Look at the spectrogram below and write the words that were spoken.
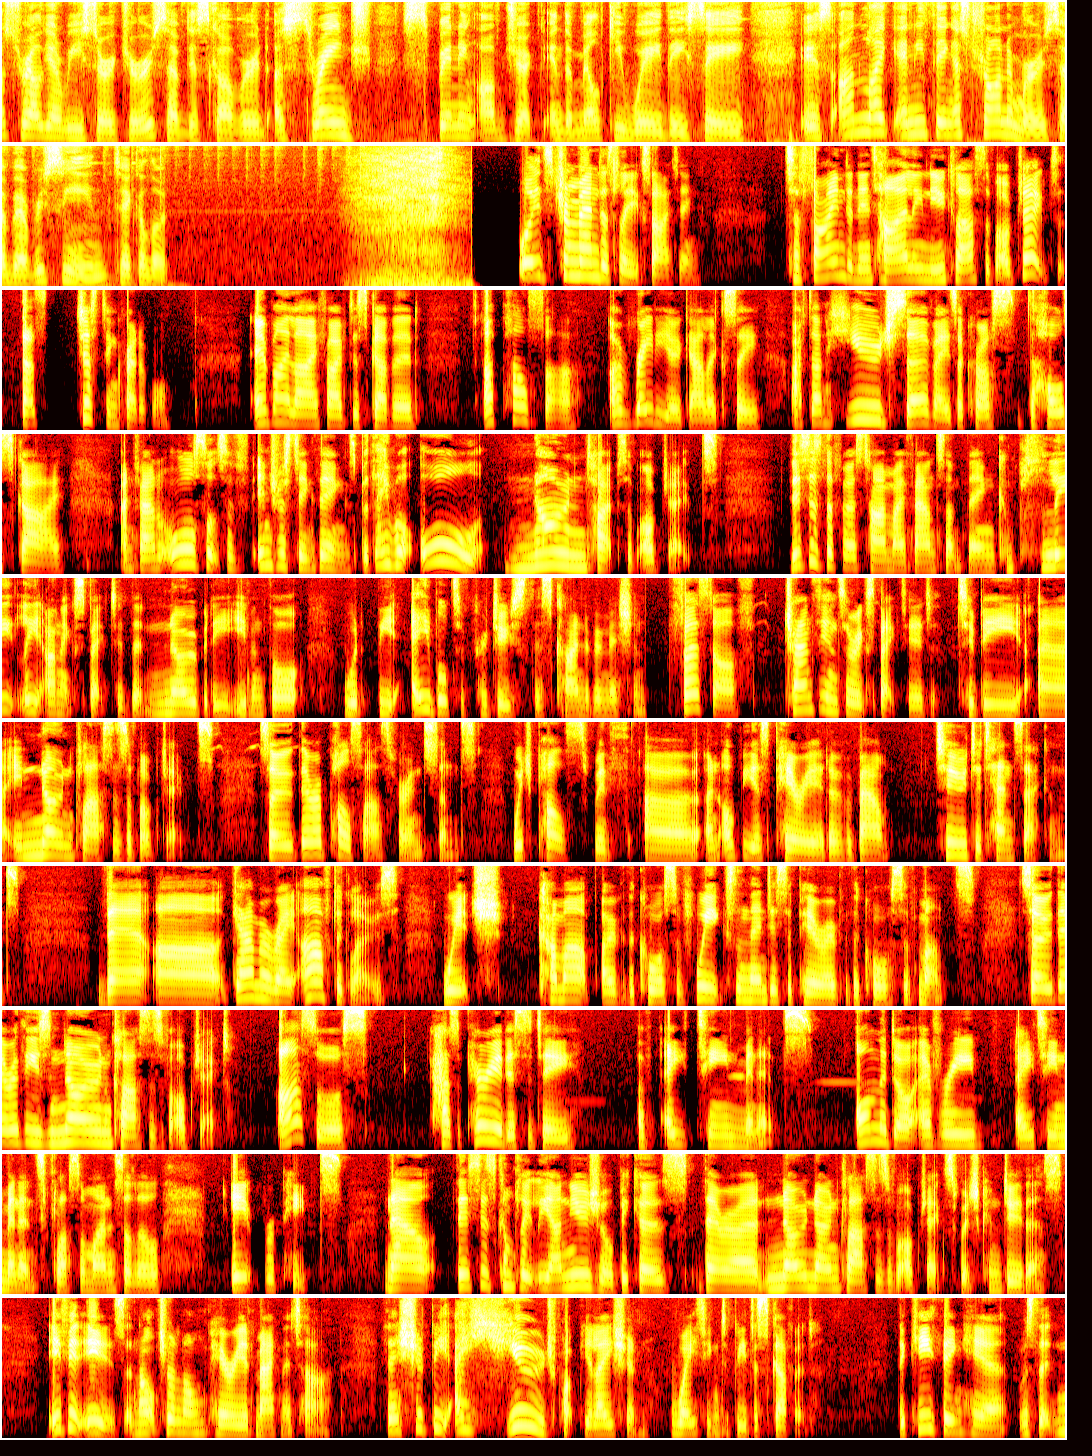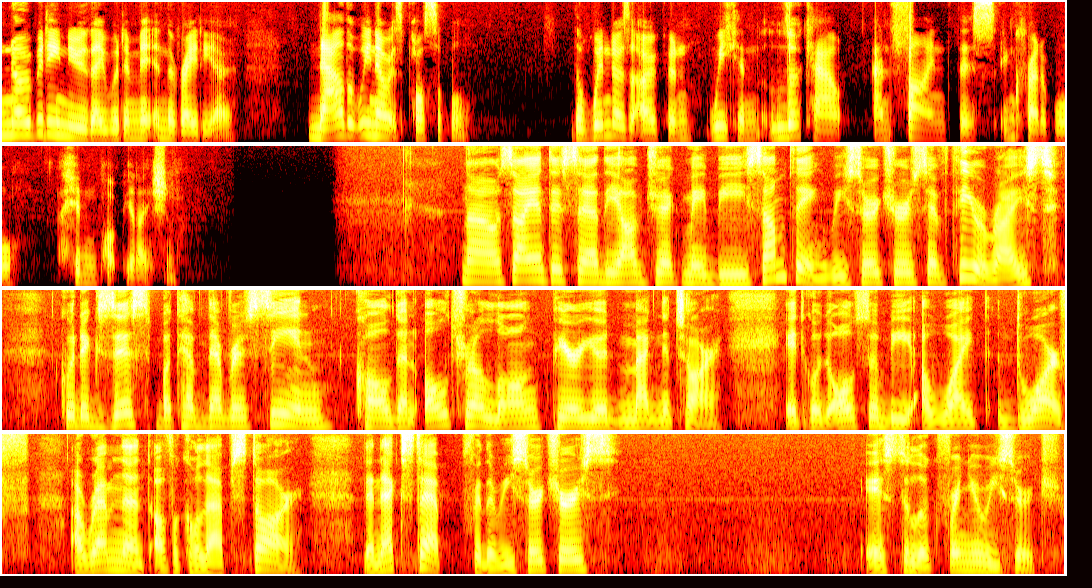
Australian researchers have discovered a strange spinning object in the Milky Way they say is unlike anything astronomers have ever seen. Take a look. Well, it's tremendously exciting. To find an entirely new class of object, that's just incredible. In my life, I've discovered a pulsar, a radio galaxy. I've done huge surveys across the whole sky and found all sorts of interesting things, but they were all known types of objects. This is the first time I found something completely unexpected that nobody even thought would be able to produce this kind of emission. First off, transients are expected to be uh, in known classes of objects. So there are pulsars, for instance, which pulse with uh, an obvious period of about 2 to 10 seconds. There are gamma ray afterglows, which come up over the course of weeks and then disappear over the course of months. So there are these known classes of object. Our source has a periodicity of 18 minutes. On the dot, every 18 minutes, plus or minus a little, it repeats. Now, this is completely unusual because there are no known classes of objects which can do this. If it is an ultra long period magnetar, there should be a huge population waiting to be discovered. The key thing here was that nobody knew they would emit in the radio. Now that we know it's possible, the windows are open, we can look out and find this incredible hidden population. Now, scientists said the object may be something researchers have theorized could exist but have never seen called an ultra-long period magnetar. It could also be a white dwarf, a remnant of a collapsed star. The next step for the researchers is to look for new research.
